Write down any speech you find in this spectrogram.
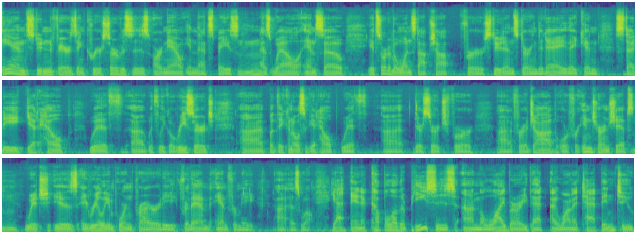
And student affairs and career services are now in that space mm-hmm. as well. And so it's sort of a one stop shop for students during the day. They can study, get help with, uh, with legal research, uh, but they can also get help with uh, their search for uh, for a job or for internships, mm-hmm. which is a really important priority for them and for me uh, as well. Yeah, and a couple other pieces on the library that I want to tap into.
